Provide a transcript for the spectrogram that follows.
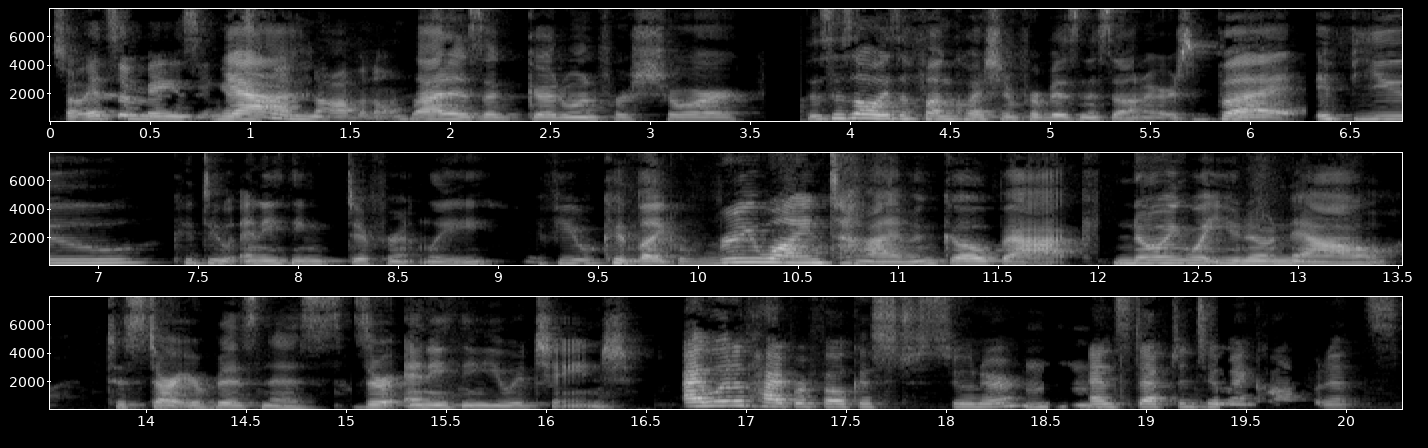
So it's amazing. It's Yeah. phenomenal. That is a good one for sure. This is always a fun question for business owners, but if you could do anything differently, if you could like rewind time and go back, knowing what you know now to start your business, is there anything you would change? I would have hyper focused sooner Mhm. and stepped into my confidence.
